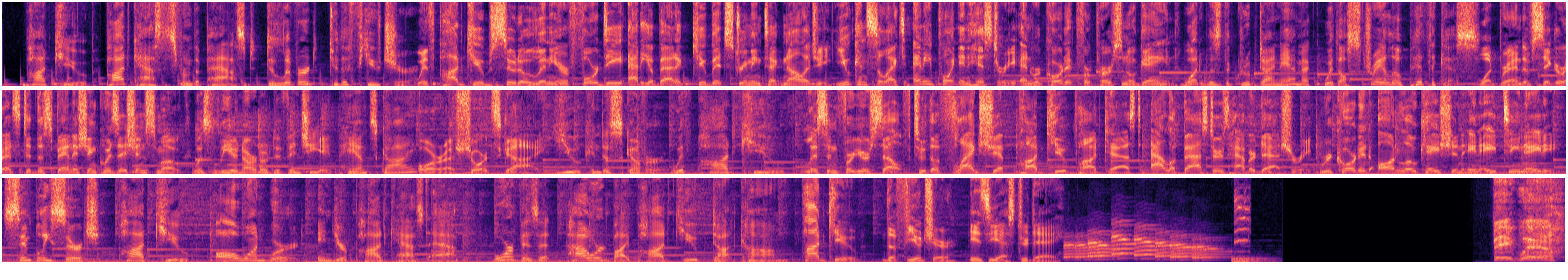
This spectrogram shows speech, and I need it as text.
Podcube, podcasts from the past delivered to the future. With Podcube's pseudo-linear 4D adiabatic qubit streaming technology, you can select any point in history and record it for personal gain. What was the group dynamic with Australopithecus? What brand of cigarettes did the Spanish Inquisition smoke? Was Leonardo da Vinci a pants guy? Or a shorts guy? You can discover with Podcube. Listen for yourself to the flagship Podcube podcast, Alabaster's Haberdashery, recorded on location in 1880. Simply search Podcube, all one word, in your podcast app. Or visit poweredbypodcube.com. Podcube, the future is yesterday. Big well.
